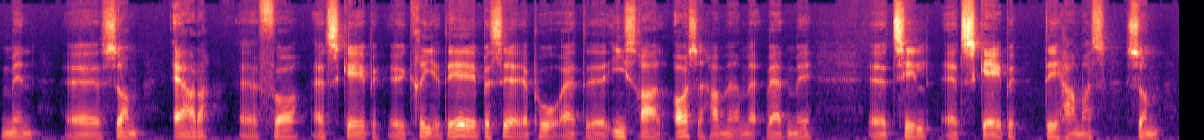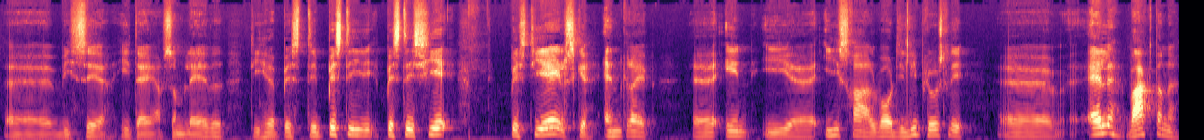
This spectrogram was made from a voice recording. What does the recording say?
men øh, som er der Øh, for at skabe øh, krig. Og det baserer jeg på, at øh, Israel også har været med, til at skabe det Hamas, som vi ser i dag, og som lavede de her besti, besti, bestialske angreb ind i Israel, hvor de lige pludselig, alle vagterne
